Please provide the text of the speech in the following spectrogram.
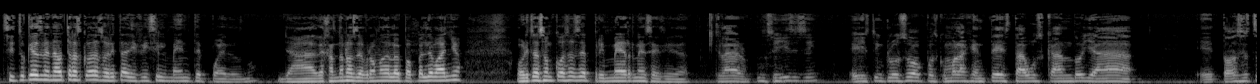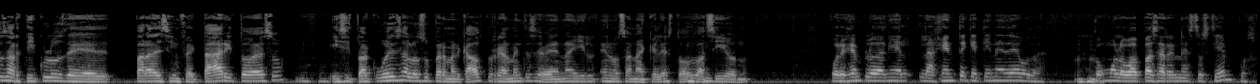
si tú quieres vender otras cosas, ahorita difícilmente puedes, ¿no? Ya dejándonos de broma de lo del papel de baño, ahorita son cosas de primer necesidad. Claro, sí, sí, sí. He visto incluso pues cómo la gente está buscando ya eh, todos estos artículos de para desinfectar y todo eso. Y si tú acudes a los supermercados, pues realmente se ven ahí en los anaqueles todos vacíos, ¿no? Por ejemplo, Daniel, la gente que tiene deuda, ¿cómo lo va a pasar en estos tiempos?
